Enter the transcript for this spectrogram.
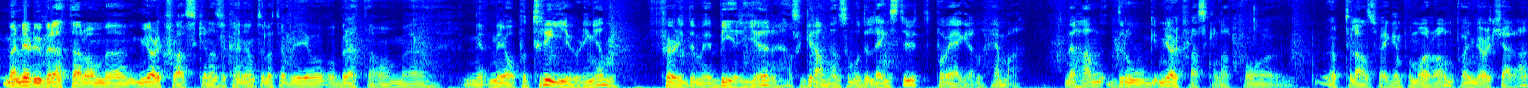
Men när du berättar om eh, mjölkflaskorna så kan jag inte låta bli att, berätta om eh, när jag på trehjulingen följde med Birger, alltså grannen som bodde längst ut på vägen hemma. När han drog mjölkflaskorna på, upp till landsvägen på morgonen på en mjölkkärra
